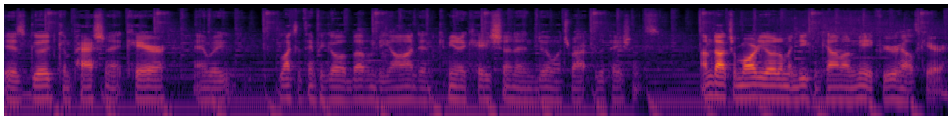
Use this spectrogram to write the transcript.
is good, compassionate care, and we like to think we go above and beyond in communication and doing what's right for the patients. I'm Dr. Marty Odom, and you can count on me for your health care.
